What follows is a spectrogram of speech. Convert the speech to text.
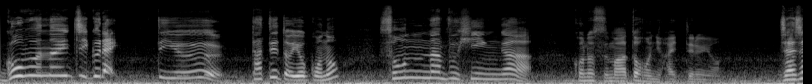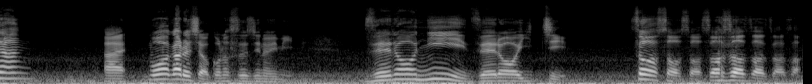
5分の1ぐらいっていう縦と横のそんな部品がこのスマートフォンに入ってるんよ。じゃじゃん。はい。もうわかるでしょ？この数字の意味。0201そうそうそうそうそうそうそうそう。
